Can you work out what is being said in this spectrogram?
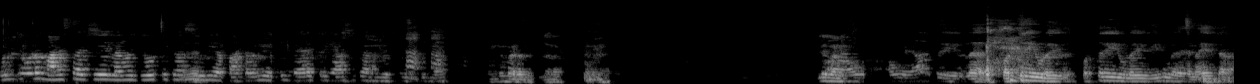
கொஞ்சம் கூட மனசாட்சியே இல்லாம ஜோதிகா சூர்யா பாட்டை வந்து எப்படி டேரக்டர் யாசிகா நம்ம வச்சிருக்கீங்க எங்க மேடம் இல்ல மேடம் அவங்க யாரு இல்ல பத்திரிகை உலக பத்திரிகை உலகின் நயன்தாரா?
